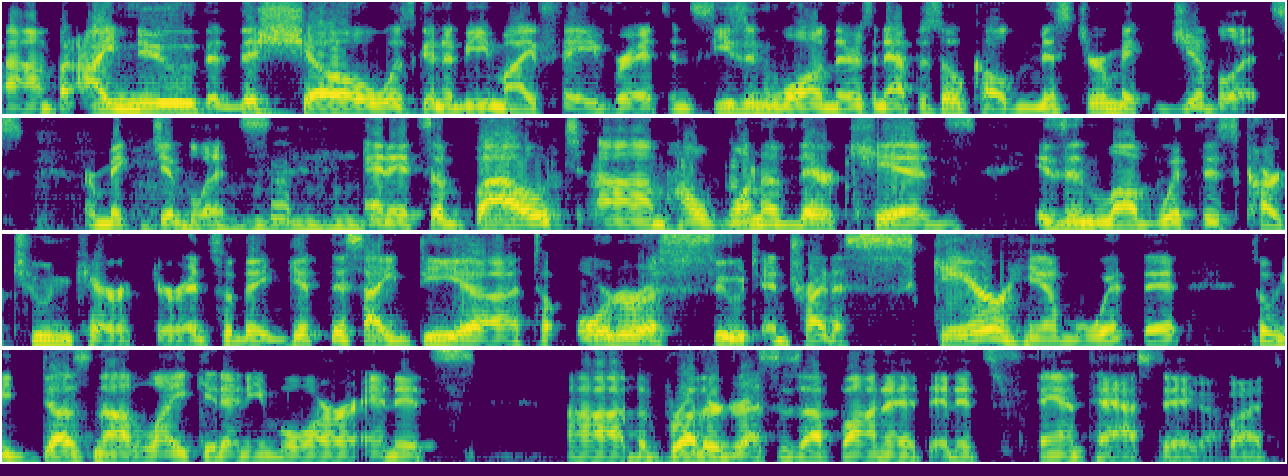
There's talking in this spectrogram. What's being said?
Um, but I knew that this show was going to be my favorite. In season one, there's an episode called Mr. McGibblets or McGibblets, and it's about um, how one of their kids is in love with this cartoon character. And so they get this idea to order a suit and try to scare him with it so he does not like it anymore. And it's uh, the brother dresses up on it, and it's fantastic. But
